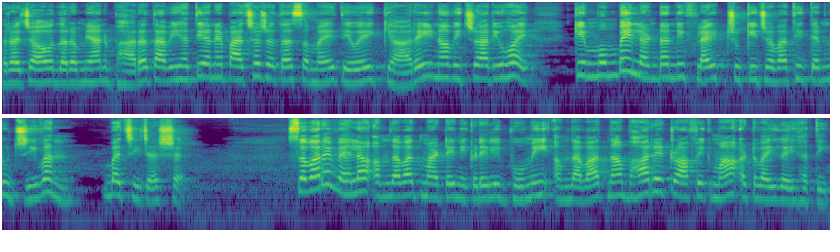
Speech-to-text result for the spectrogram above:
રજાઓ દરમિયાન ભારત આવી હતી અને પાછા જતા સમયે તેઓએ ક્યારેય ન વિચાર્યું હોય કે મુંબઈ લંડનની ફ્લાઇટ ચૂકી જવાથી તેમનું જીવન બચી જશે. સવારે વહેલા અમદાવાદ માટે નીકળેલી ભૂમિ અમદાવાદના ભારે ટ્રાફિકમાં અટવાઈ ગઈ હતી.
